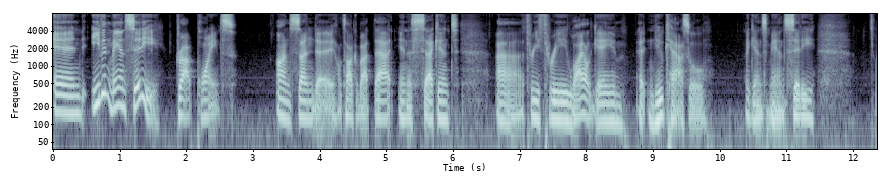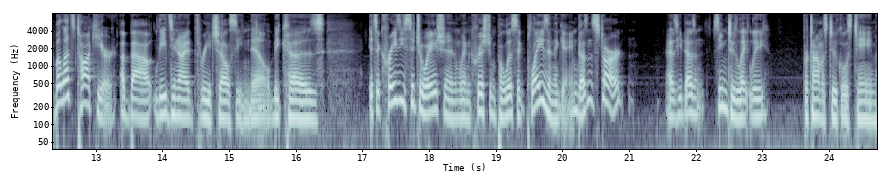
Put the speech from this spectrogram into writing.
And even Man City dropped points on Sunday. I'll talk about that in a second uh, 3 3 wild game at Newcastle against Man City. But let's talk here about Leeds United 3, Chelsea nil, because it's a crazy situation when Christian Pulisic plays in a game, doesn't start, as he doesn't seem to lately for Thomas Tuchel's team.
